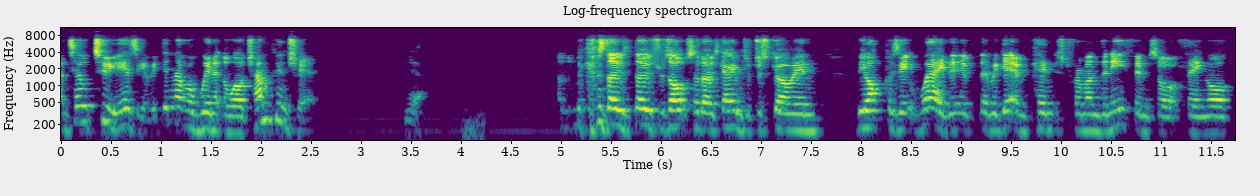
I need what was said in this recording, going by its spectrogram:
until two years ago, he didn't have a win at the World Championship. Yeah. Because those those results of those games were just going the opposite way. They, they were getting pinched from underneath him, sort of thing, or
